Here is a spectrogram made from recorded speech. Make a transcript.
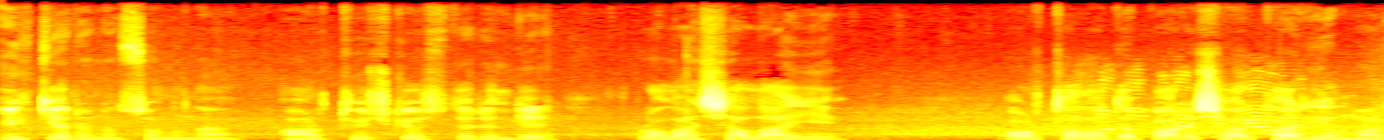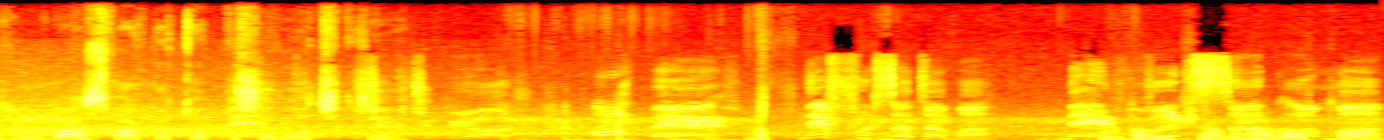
İlk yarının sonuna artı 3 gösterildi. Roland Şalayi ortaladı. Barış Alper Yılmaz vurdu. Az farkla top dışarıya çıktı. Ne fırsat ama. Ne Burada fırsat mükemmel ama. orta.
